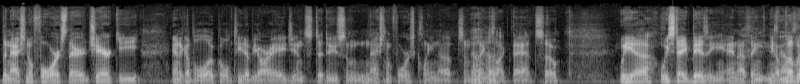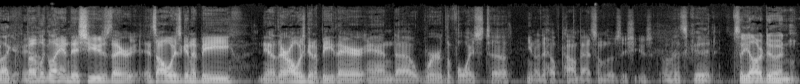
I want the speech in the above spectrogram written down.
the National Forest there at Cherokee, and a couple of local TWR agents to do some National Forest cleanups and things Uh-huh. like that. So. We uh we stay busy, and I think you know public like it, yeah. public land issues. There, it's always going to be you know they're always going to be there, and uh, we're the voice to you know to help combat some of those issues. Well, that's good. So y'all are doing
